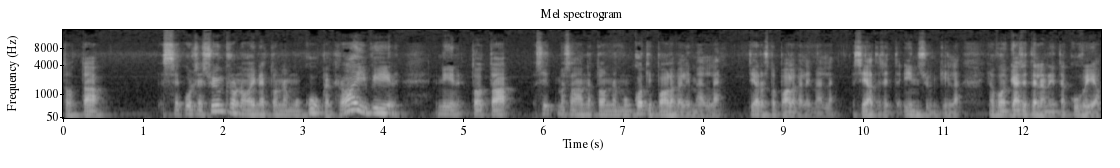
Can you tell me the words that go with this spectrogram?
tota, se, kun se synkronoi ne tonne mun Google Driveen, niin tota, sit mä saan ne tonne mun kotipalvelimelle, tiedostopalvelimelle, sieltä sitten insynkillä, ja voin käsitellä niitä kuvia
